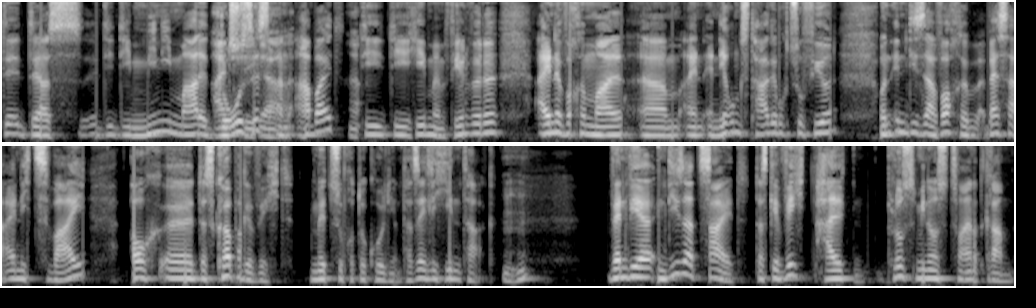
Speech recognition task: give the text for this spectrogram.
das, die, die minimale Einstieg, Dosis ja. an Arbeit, Ja. die, die ich jedem empfehlen würde, eine Woche mal ähm, ein Ernährungstagebuch zu führen und in dieser Woche, besser eigentlich zwei, auch äh, das Körpergewicht mit zu protokollieren, tatsächlich jeden Tag. Mhm. Wenn wir in dieser Zeit das Gewicht halten, plus minus 200 Gramm,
